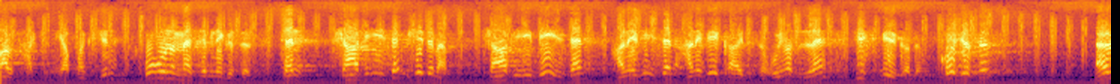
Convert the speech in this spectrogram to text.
Farz haccını yapmak için bu onun mezhebine götürür. Sen Şafii isen bir şey demem. Şafii değilsen, Hanefi isen Hanefi kaidesine uymak üzere hiçbir kadın kocasız, ev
